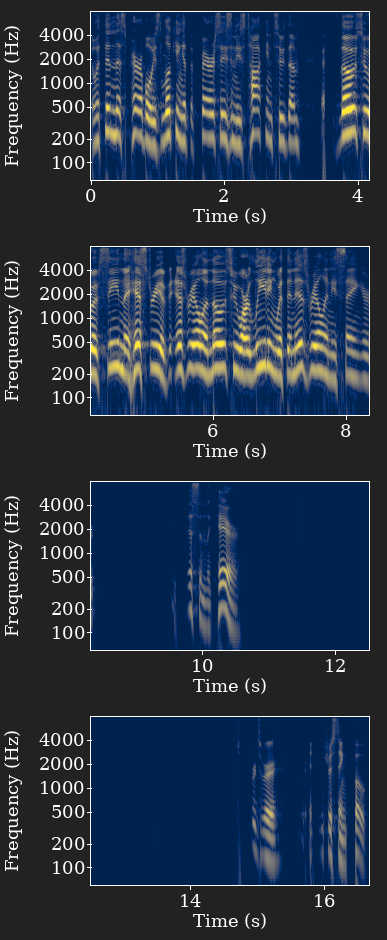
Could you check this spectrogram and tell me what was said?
And within this parable, he's looking at the Pharisees and he's talking to them as those who have seen the history of Israel and those who are leading within Israel, and he's saying, You're, you're missing the care. Shepherds were an interesting folk.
